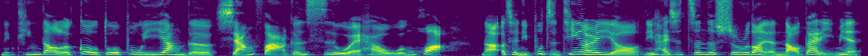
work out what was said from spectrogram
你听到了够多不一样的想法跟思维，还有文化。那而且你不止听而已哦，你还是真的输入到你的脑袋里面，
